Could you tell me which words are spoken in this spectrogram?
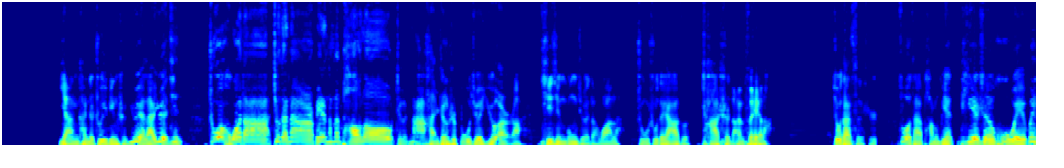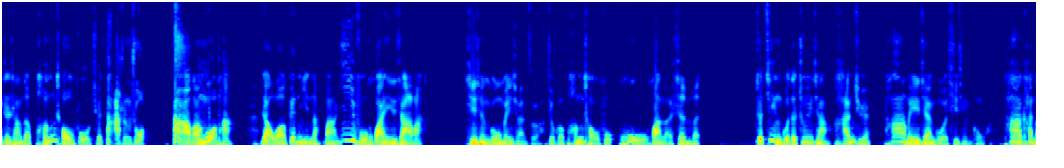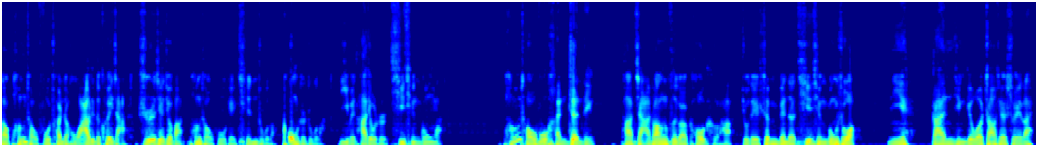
眼看着追兵是越来越近，捉活的就在那儿，别让他们跑喽！这个呐喊声是不绝于耳啊。齐景公觉得完了，煮熟的鸭子插翅难飞了。就在此时，坐在旁边贴身护卫位置上的彭丑富却大声说：“大王莫怕，让我跟您呢把衣服换一下吧。”齐景公没选择，就和彭丑富互换了身份。这晋国的追将韩厥，他没见过齐景公啊，他看到彭丑富穿着华丽的盔甲，直接就把彭丑富给擒住了，控制住了，以为他就是齐庆公啊。彭丑富很镇定，他假装自个儿口渴哈，就对身边的齐庆公说：“你赶紧给我找些水来。”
